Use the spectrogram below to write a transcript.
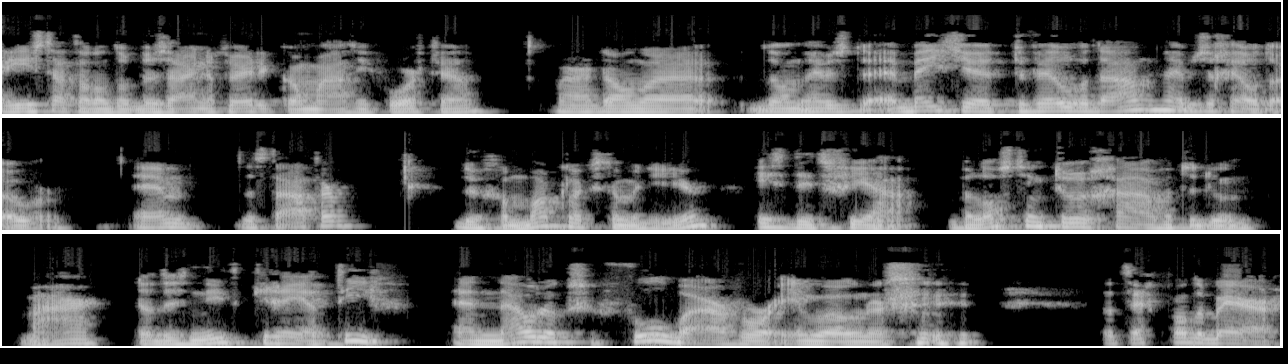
hier staat dan dat het bezuinigd werd, ik kan me haast niet voorstellen. Maar dan, uh, dan hebben ze een beetje te veel gedaan, hebben ze geld over. En dan staat er, de gemakkelijkste manier is dit via belastingteruggave te doen. Maar dat is niet creatief en nauwelijks voelbaar voor inwoners. dat zegt Van den Berg.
